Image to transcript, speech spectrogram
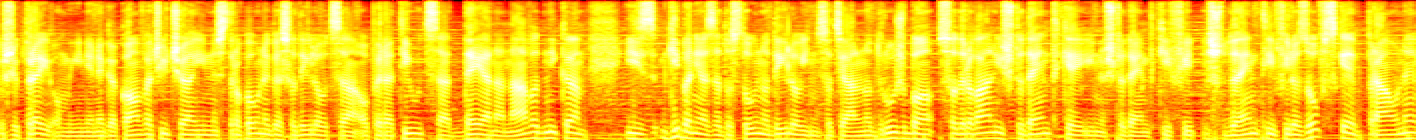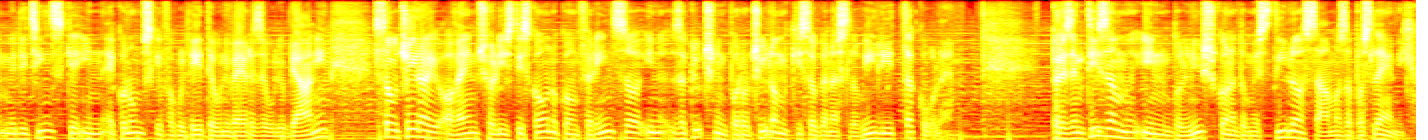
že prej omenjenega Kovačiča in strokovnega sodelavca operativca Dejana Navodnika iz Gibanja za dostojno delo in socialno družbo sodelovali študentke in fi, študenti filozofske, pravne, medicinske in ekonomske fakultete Univerze v Ljubljani, so včeraj ovenčali s tiskovno konferenco in zaključnim poročilom, ki so ga naslovili takole. Prezentizem in bolniško nadomestilo samozaposlenih.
